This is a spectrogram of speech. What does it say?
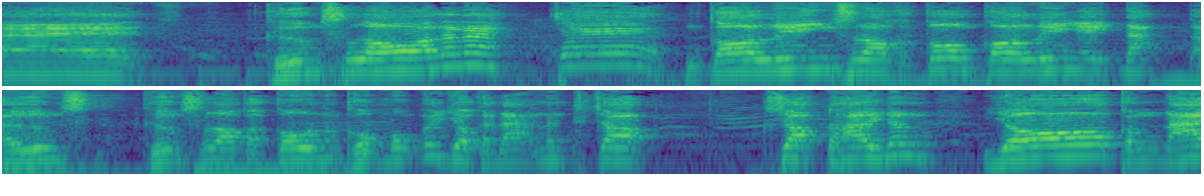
ណែគ្រឿងស្លហ្នឹងណា ចា អង្កលីងស្លកកូនអង្កលីងអីដាក់គ្រឿងគ្រឿងស្លកកូនហ្នឹងគ្រប់មុខទៅយកกระดาษហ្នឹងខ្ចប់ខ្ចប់ទៅហើយហ្នឹងយកកម្ដៅ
